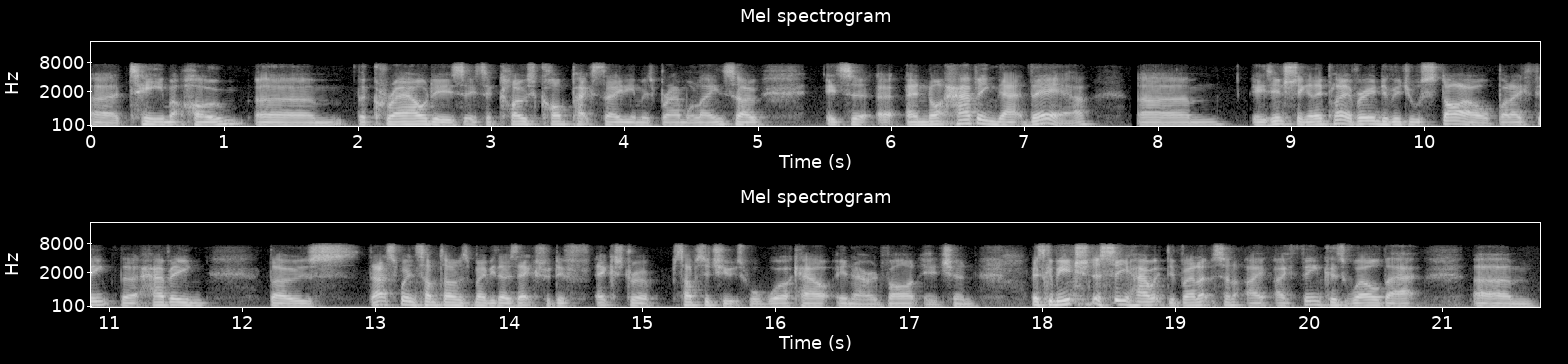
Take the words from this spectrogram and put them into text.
uh, team at home. Um, the crowd is it's a close, compact stadium as Bramall Lane, so it's a, a and not having that there um, is interesting. And they play a very individual style, but I think that having those that's when sometimes maybe those extra diff, extra substitutes will work out in our advantage and it's going to be interesting to see how it develops and i, I think as well that um,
